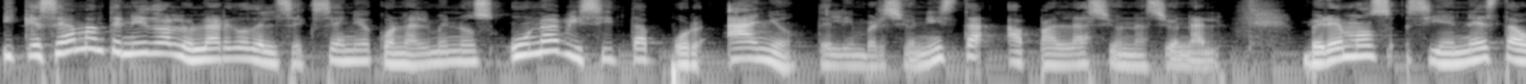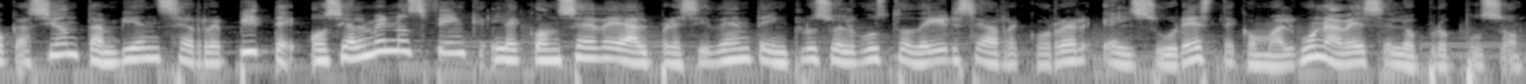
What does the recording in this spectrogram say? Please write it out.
y que se ha mantenido a lo largo del sexenio con al menos una visita por año del inversionista a Palacio Nacional. Veremos si en esta ocasión también se repite o si al menos Fink le concede al presidente incluso el gusto de irse a recorrer el sureste como alguna vez se lo propuso.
